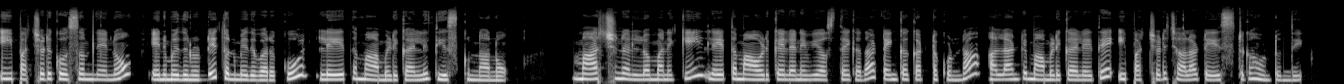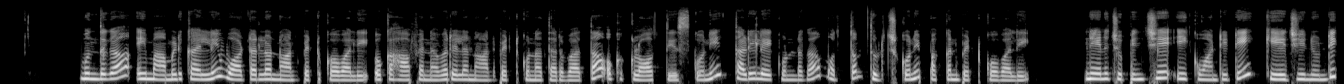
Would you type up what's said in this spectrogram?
ఈ పచ్చడి కోసం నేను ఎనిమిది నుండి తొమ్మిది వరకు లేత మామిడికాయల్ని తీసుకున్నాను. మార్చి నెలలో మనకి లేత మామిడికాయలు అనేవి వస్తాయి కదా టెంక కట్టకుండా అలాంటి మామిడికాయలు అయితే ఈ పచ్చడి చాలా టేస్ట్గా ఉంటుంది. ముందుగా ఈ మామిడికాయల్ని వాటర్లో నానబెట్టుకోవాలి ఒక హాఫ్ అన్ అవర్ ఇలా నానబెట్టుకున్న తర్వాత ఒక క్లాత్ తీసుకొని తడి లేకుండా మొత్తం తుడుచుకొని పక్కన పెట్టుకోవాలి. నేను చూపించే ఈ క్వాంటిటీ కేజీ నుండి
